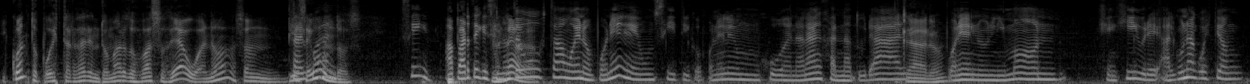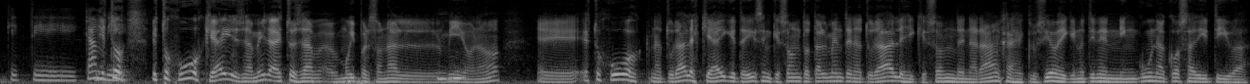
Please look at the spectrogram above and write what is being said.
¿Y cuánto podés tardar en tomar dos vasos de agua, no? Son 10 Tal cual. segundos. Sí, aparte que si No te gusta, bueno, ponele un cítrico, ponele un jugo de naranja natural, Claro. ponele un limón, jengibre, alguna cuestión que te cambie. estos, estos jugos que hay, Yamila, esto ya es muy personal mío, ¿no? Eh, estos jugos naturales que hay que te dicen que son totalmente naturales y que son de naranjas exclusivas y que no tienen ninguna cosa aditiva.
